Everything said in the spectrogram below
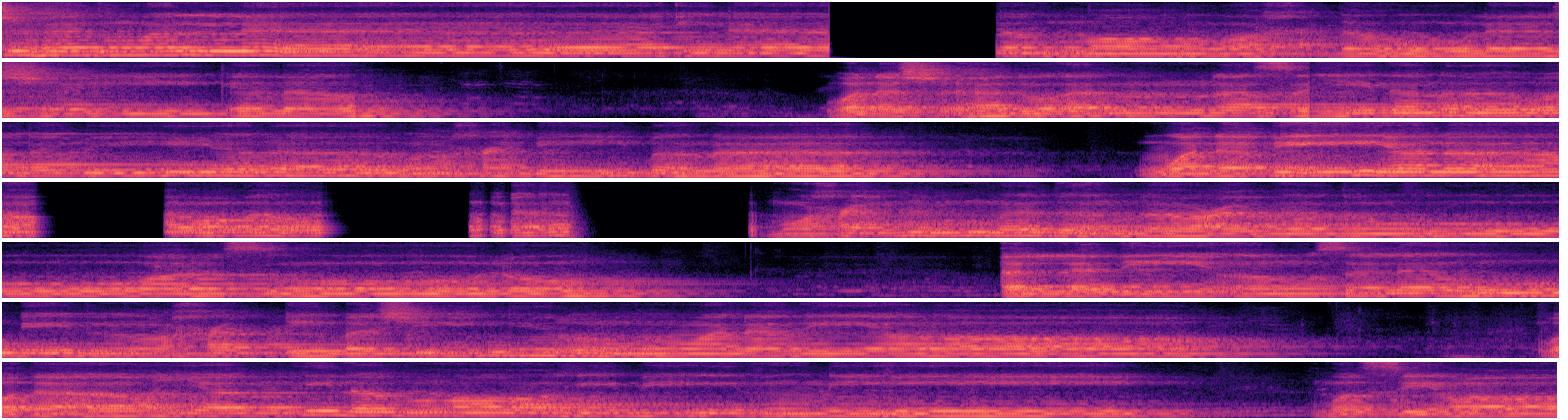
ونشهد أن لا إله إلا الله وحده لا شريك له. ونشهد أن سيدنا ونبينا وحبيبنا ونبينا إلى الله بإذنه وسراجا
